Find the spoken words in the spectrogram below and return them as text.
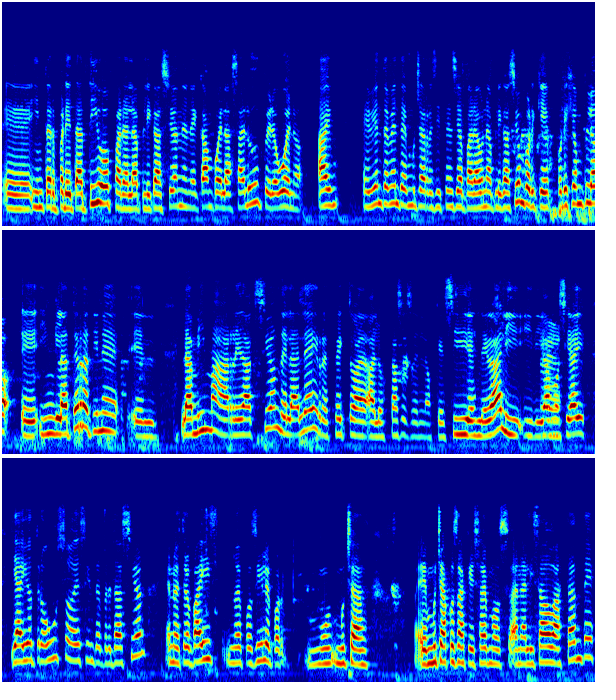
eh, interpretativos para la aplicación en el campo de la salud, pero bueno, hay evidentemente hay mucha resistencia para una aplicación porque, por ejemplo, eh, Inglaterra tiene la misma redacción de la ley respecto a, los casos en los que sí es legal y, digamos, si hay, y hay otro uso de esa interpretación. En nuestro país no es posible por muchas, eh, muchas cosas que ya hemos analizado bastante.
